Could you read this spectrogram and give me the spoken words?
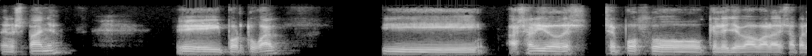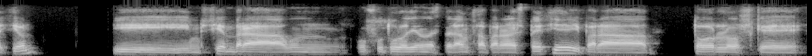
en España eh, y Portugal y ha salido de ese pozo que le llevaba a la desaparición y siembra un, un futuro lleno de esperanza para la especie y para todos los que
